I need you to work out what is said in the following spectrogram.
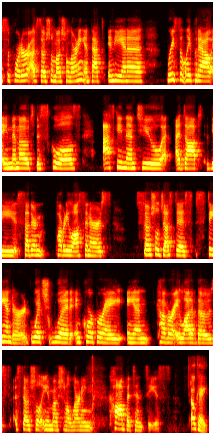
supporter of social emotional learning. In fact, Indiana recently put out a memo to the schools asking them to adopt the Southern Poverty Law Center's social justice standard, which would incorporate and cover a lot of those social and emotional learning competencies. Okay.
